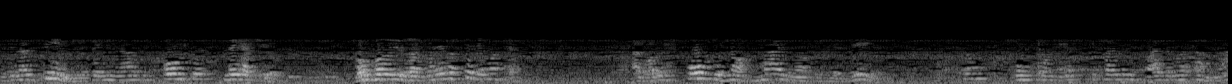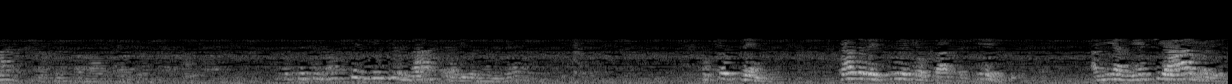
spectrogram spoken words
determinado fim, determinado ponto negativo. Vamos valorizando, aí nós teremos acesso. Agora, os pontos normais nossos desejos são componentes que fazem parte da nossa marcha funcional. Porque senão seria um desastre a vida da mulher. Porque eu tenho, cada leitura que eu faço aqui, a minha mente abre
